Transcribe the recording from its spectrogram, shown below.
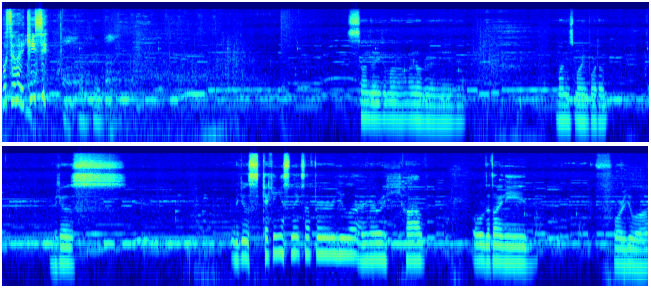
お触り禁止 Okay. Sunday tomorrow, I don't really need it. Money's more important. Because. because Keqing is next after Eula, and I already have all that I need for Eula.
